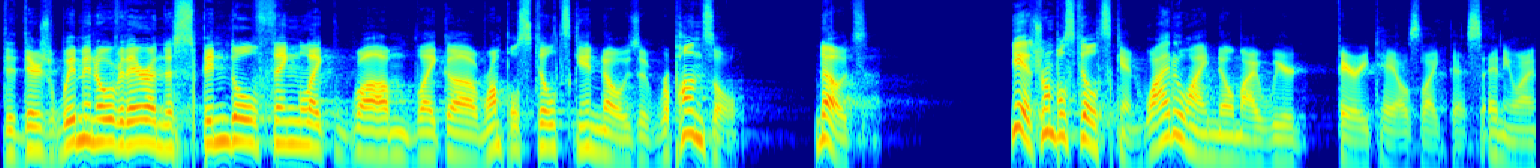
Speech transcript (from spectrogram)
There's women over there on the spindle thing, like um, like uh, Rumpelstiltskin. No, is it Rapunzel? No, it's yeah, it's Rumpelstiltskin. Why do I know my weird fairy tales like this? Anyway.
